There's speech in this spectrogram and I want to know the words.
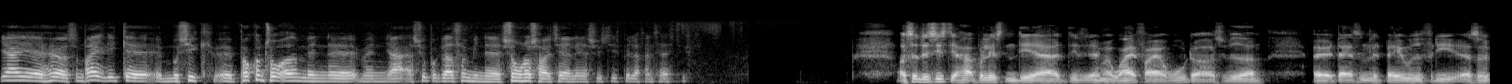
Jeg øh, hører som regel ikke øh, musik øh, på kontoret, men, øh, men jeg er super glad for mine Sonos højtaler. Jeg synes, de spiller fantastisk. Og så det sidste, jeg har på listen, det er det, det der med wifi og router og så videre. Øh, der er sådan lidt bagud, fordi altså,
